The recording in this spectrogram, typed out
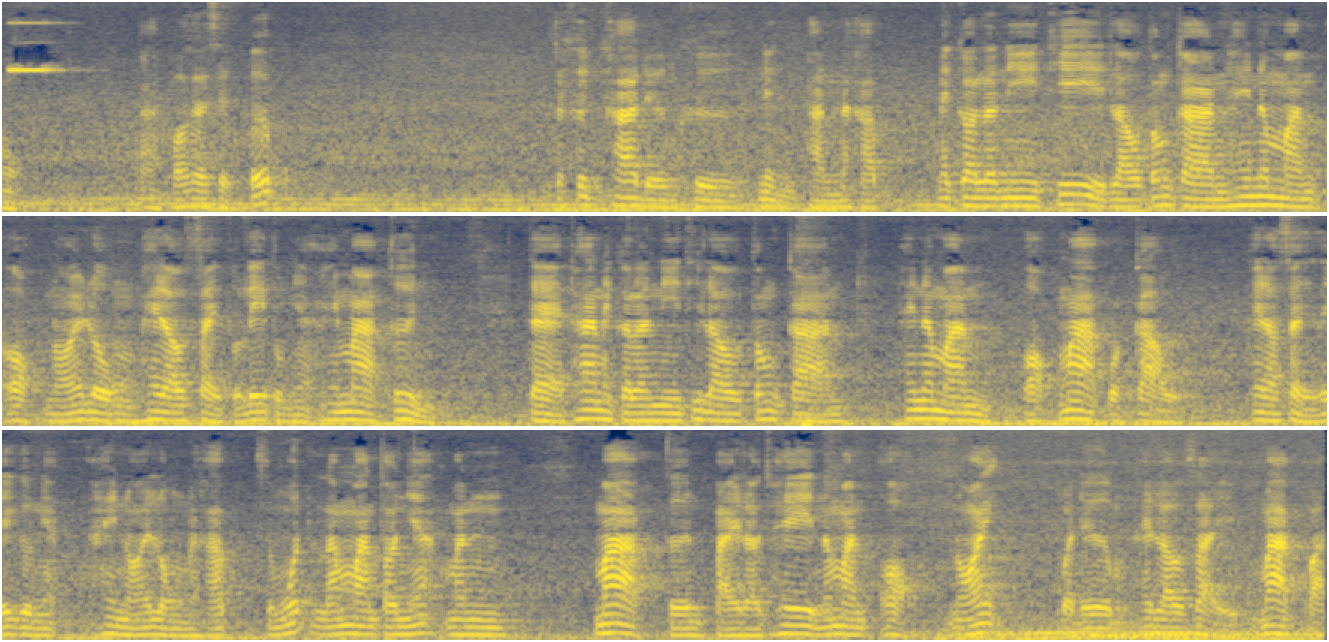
6 6 อะ พอใส่เสร็จปุ๊บ จะขึ้นค่าเดิมคือ 1,000 นะครับ ในกรณีที่เราต้องการให้น้ำมันออกน้อยลง ให้เราใส่ตัวเลขตรงนี้ให้มากขึ้น แต่ถ้าในกรณีที่เราต้องการให้น้ำมันออกมากกว่าเก่า ให้เราใส่เลขตรงนี้ให้น้อยลงนะครับ สมมติน้ำมันตอนนี้มันมากเกินไปเราจะให้น้ำมันออกน้อยกว่าเดิม ให้เราใส่มากกว่า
